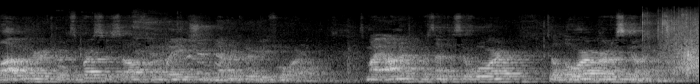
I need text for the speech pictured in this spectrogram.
allowed her to express herself in ways she never could before. It's my honor to present this award to Laura Bernasconi.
